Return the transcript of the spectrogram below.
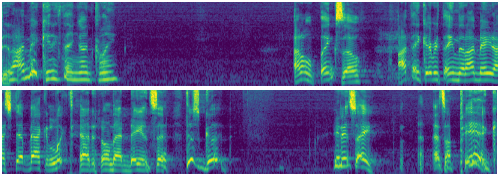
Did I make anything unclean? I don't think so. I think everything that I made, I stepped back and looked at it on that day and said, This is good. He didn't say, That's a pig.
